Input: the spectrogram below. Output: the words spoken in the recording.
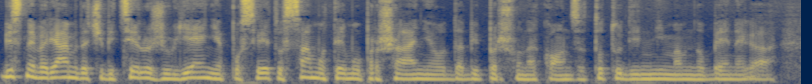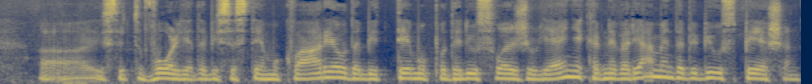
Jaz ne verjamem, da če bi celo življenje posvetil samo temu vprašanju, da bi prišel na konec. Zato tudi nimam nobenega uh, volje, da bi se s tem ukvarjal, da bi temu podelil svoje življenje, ker ne verjamem, da bi bil uspešen.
